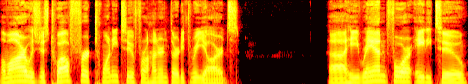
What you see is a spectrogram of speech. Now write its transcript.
Lamar was just 12 for 22 for 133 yards. Uh, he ran for 82.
